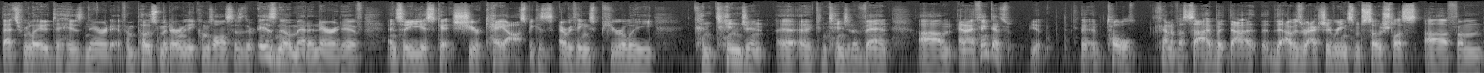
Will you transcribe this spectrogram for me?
that's related to His narrative. And postmodernity comes along and says there is no meta narrative, and so you just get sheer chaos because everything's purely contingent, uh, a contingent event. Um, and I think that's. You know, total kind of aside, but uh, I was actually reading some socialists uh, from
